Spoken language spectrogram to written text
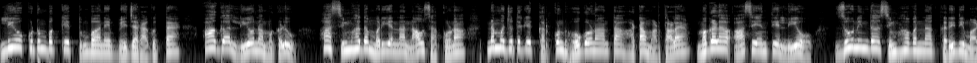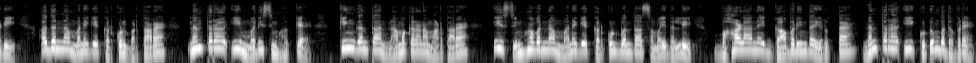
ಲಿಯೋ ಕುಟುಂಬಕ್ಕೆ ತುಂಬಾನೇ ಬೇಜಾರಾಗುತ್ತೆ. ಆಗ ಲಿಯೋನ ಮಗಳು ಆ ಸಿಂಹದ ಮರಿಯನ್ನ ನಾವು ಸಾಕೋಣ, ನಮ್ಮ ಜೊತೆಗೆ ಕರ್ಕೊಂಡು ಹೋಗೋಣ ಅಂತ ಹಠ ಮಾಡ್ತಾಳೆ. ಮಗಳ ಆಸೆಯಂತೆ ಲಿಯೋ ಝೂನಿಂದ ಸಿಂಹವನ್ನ ಖರೀದಿ ಮಾಡಿ ಅದನ್ನ ಮನೆಗೆ ಕರ್ಕೊಂಡು ಬರ್ತಾರೆ. ನಂತರ ಈ ಮರಿ ಸಿಂಹಕ್ಕೆ ಕಿಂಗ್ ಅಂತ ನಾಮಕರಣ ಮಾಡ್ತಾರೆ. ಈ ಸಿಂಹವನ್ನ ಮನೆಗೆ ಕರ್ಕೊಂಡು ಬಂದ ಸಮಯದಲ್ಲಿ ಬಹಳಾನೇ ಗಾಬರಿಯಿಂದ ಇರುತ್ತೆ. ನಂತರ ಈ ಕುಟುಂಬದವರೇ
